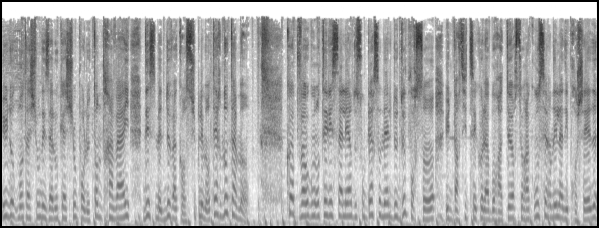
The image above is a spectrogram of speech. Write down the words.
une augmentation des allocations pour le temps de travail, des semaines de vacances supplémentaires notamment. COP va augmenter les salaires de son personnel de 2%. Une partie de ses collaborateurs sera concernée l'année prochaine.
